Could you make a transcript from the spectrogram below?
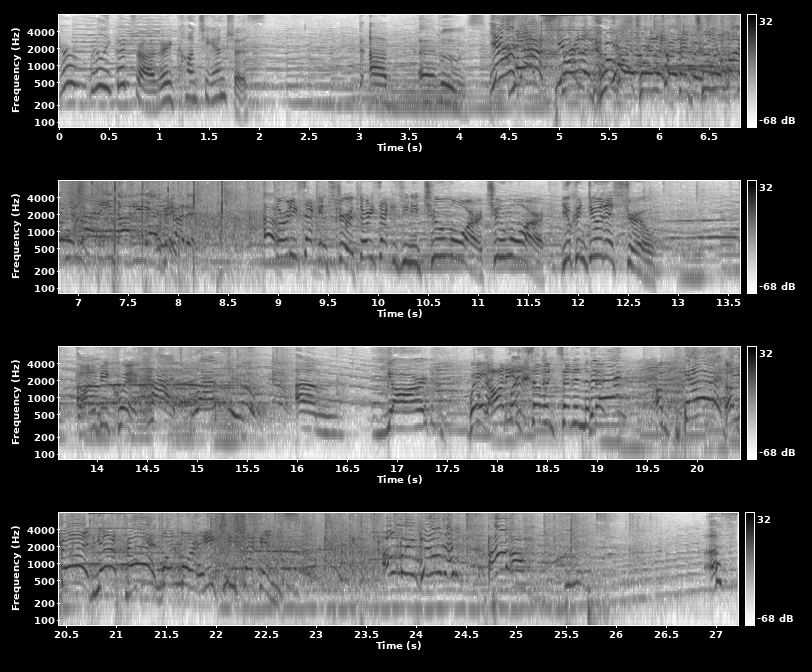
You're a really good draw. Very conscientious. Um, booze. Yes! Toilet who? Yes. Toilet. Toilet Two. who. You got it, you got it, you got it, you got it, you got it. 30 seconds, Drew. 30 seconds. You need two more. Two more. You can do this, Drew. Gotta be quick. Hat, glasses, um, yard. Wait, What- audience, what- someone said in the bed. A Bed. A bed. Yes. Bed. One more. 18 seconds. Oh my God! A s-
